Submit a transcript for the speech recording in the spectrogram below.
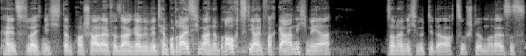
kann jetzt vielleicht nicht dann pauschal einfach sagen, ja, wenn wir Tempo 30 machen, dann braucht's die einfach gar nicht mehr, sondern ich würde dir da auch zustimmen, oder? Es ist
